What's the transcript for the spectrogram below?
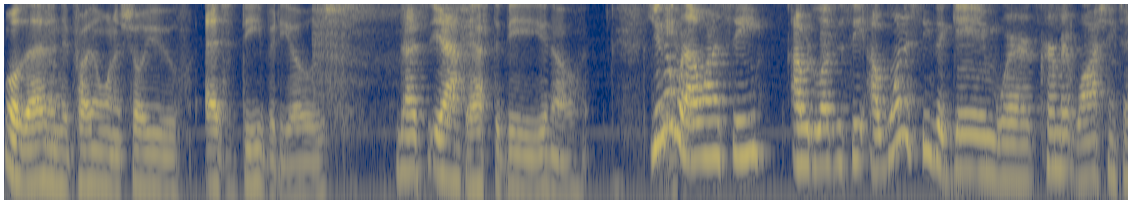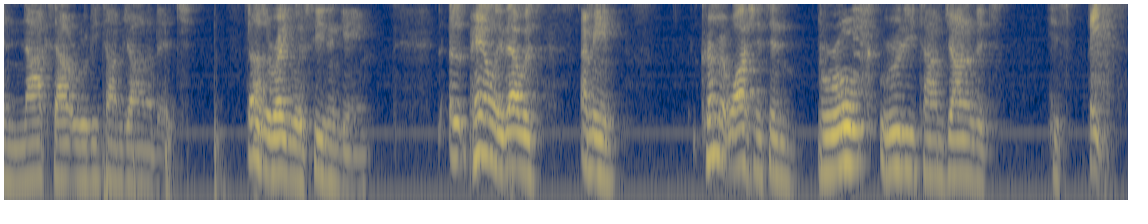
Well, that and they probably don't want to show you SD videos. That's yeah. They have to be, you know. You know what I want to see? I would love to see. I want to see the game where Kermit Washington knocks out Rudy Tomjanovich. That was a regular season game. Apparently, that was. I mean, Kermit Washington broke Rudy Tomjanovich his face.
